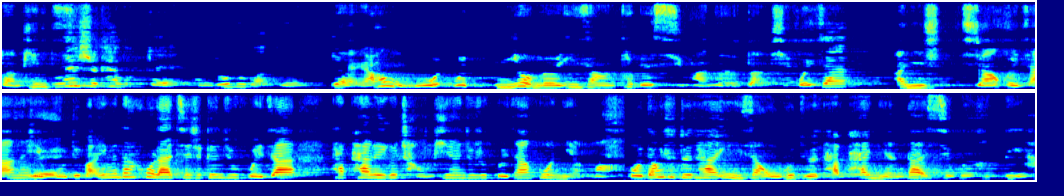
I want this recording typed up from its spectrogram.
短片集，应该是看过对很多部短片。对，然后我我你有没有印象特别喜欢的短片？回家。啊，你喜欢回家那一部对吧？因为他后来其实根据回家，他拍了一个长片，就是回家过年嘛。我当时对他的印象，我会觉得他拍年代戏会很厉害，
